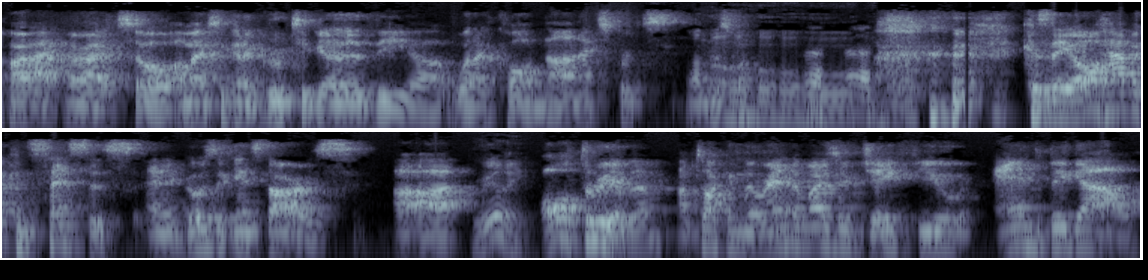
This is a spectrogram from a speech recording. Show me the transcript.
All right, all right. So I'm actually going to group together the uh, what I call non-experts on this one Oh, because they all have a consensus and it goes against ours. Uh, really? all three of them, I'm talking the randomizer, J. Few, and Big Al,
